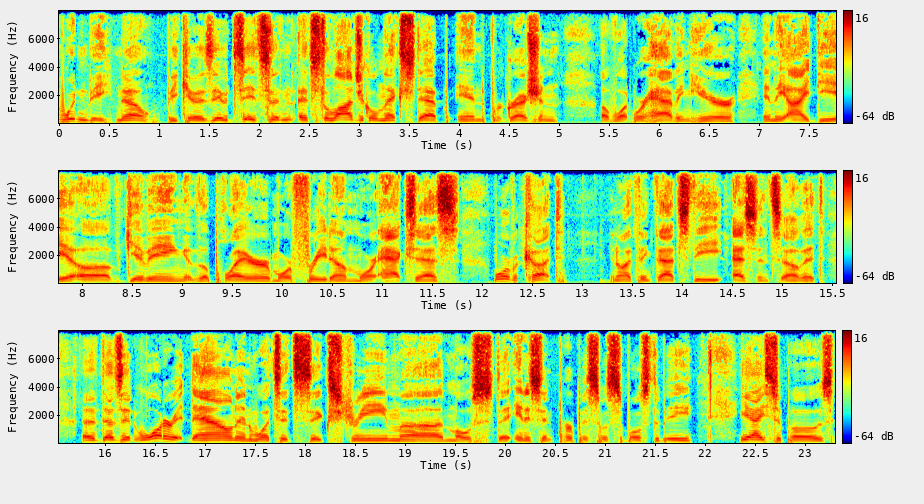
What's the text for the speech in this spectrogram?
wouldn't be no, because it's it's an, it's the logical next step in the progression of what we're having here, in the idea of giving the player more freedom, more access, more of a cut you know, I think that's the essence of it. Uh, does it water it down and what's its extreme, uh, most uh, innocent purpose was supposed to be? Yeah, I suppose.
